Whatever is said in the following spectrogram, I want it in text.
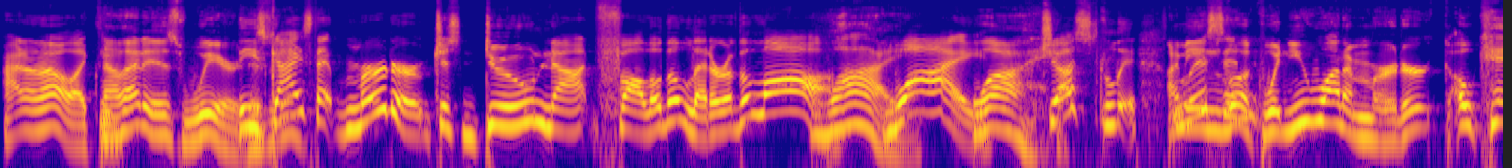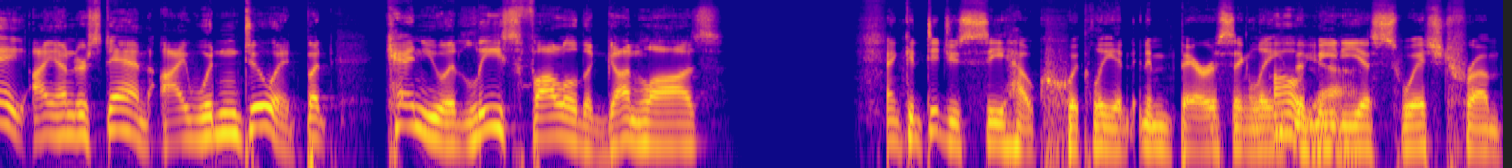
I don't know. Like Now that is weird. these isn't it? guys that murder just do not follow the letter of the law. Why? Why? Why? Just li- I mean, listen. look, when you want to murder, okay, I understand. I wouldn't do it, but can you at least follow the gun laws? And could, did you see how quickly and embarrassingly Oh, the yeah. media switched from,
